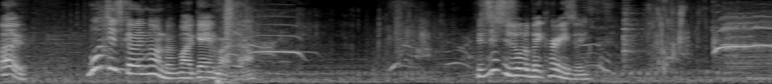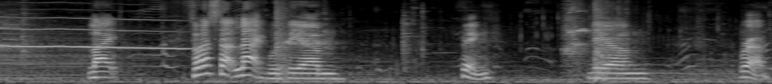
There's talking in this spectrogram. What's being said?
Oh, what is going on with my game right now? Because this is all a bit crazy. Like, first that lag with the, um, thing. The, um, grab.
